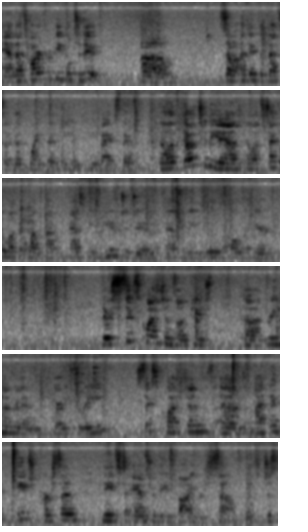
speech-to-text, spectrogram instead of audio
And that's hard for people to do. Um, so I think that that's a good point that he, he makes there. Now let's go to the end and let's take a look at what I'm asking you to do as we move over here. There's six questions on page uh, 333, six questions, and I think each person needs to answer these by yourself. It's just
